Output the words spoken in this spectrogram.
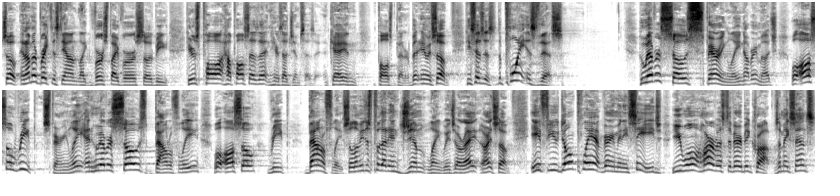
So, and I'm going to break this down like verse by verse. So it'd be, here's Paul, how Paul says that, and here's how Jim says it, okay? And Paul's better. But anyway, so he says this. The point is this. Whoever sows sparingly, not very much, will also reap sparingly, and whoever sows bountifully will also reap bountifully. So let me just put that in Jim language, all right? All right, so if you don't plant very many seeds, you won't harvest a very big crop. Does that make sense?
